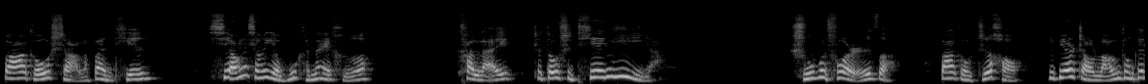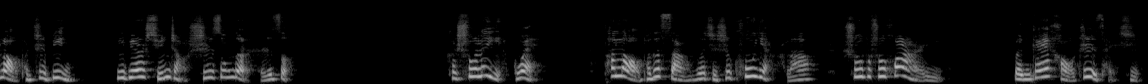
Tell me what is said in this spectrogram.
八狗傻了半天，想想也无可奈何，看来这都是天意呀。赎不出儿子，八狗只好一边找郎中给老婆治病，一边寻找失踪的儿子。可说来也怪，他老婆的嗓子只是哭哑了，说不出话而已，本该好治才是。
